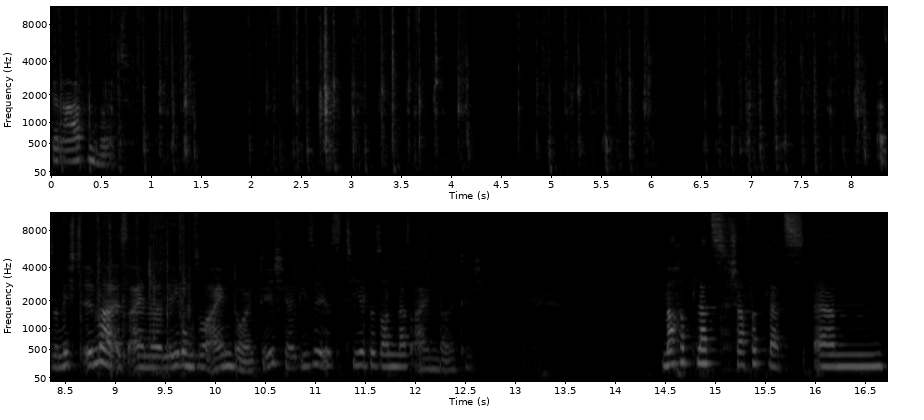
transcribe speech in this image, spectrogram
geraten wird. Also nicht immer ist eine Legung so eindeutig. Ja, diese ist hier besonders eindeutig. Mache Platz, schaffe Platz. Ähm,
